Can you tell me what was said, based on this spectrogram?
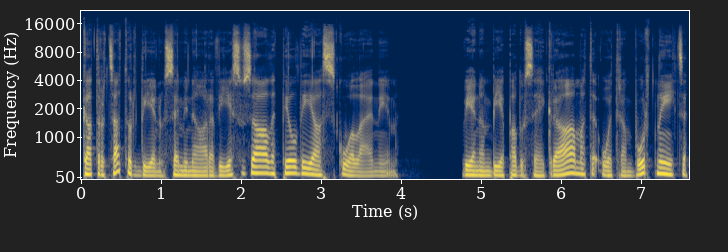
Katru ceturtdienu semināra viesu zāle pildījās skolēniem. Vienam bija padusē grāmata, otram burtnīca,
